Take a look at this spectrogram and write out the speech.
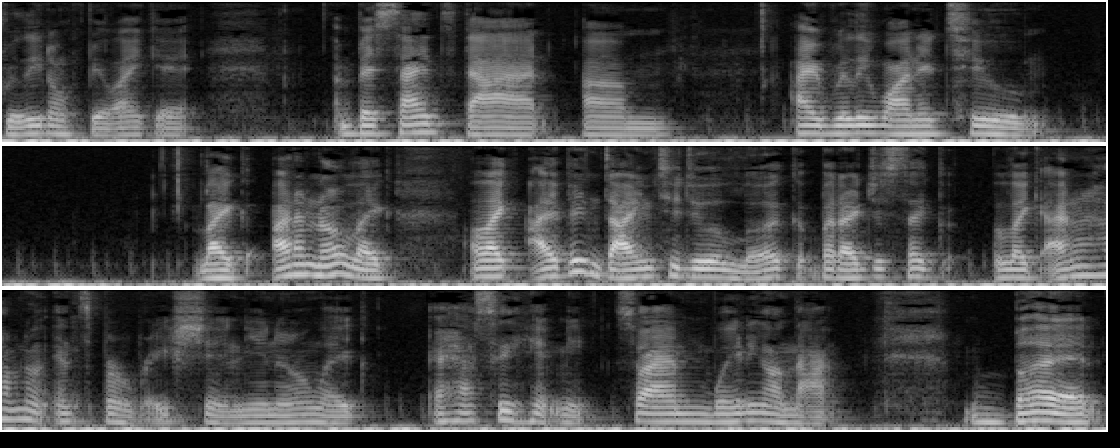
really don't feel like it. Besides that, um, I really wanted to, like, I don't know, like, like I've been dying to do a look, but I just like, like I don't have no inspiration, you know, like it has to hit me. So I'm waiting on that. But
